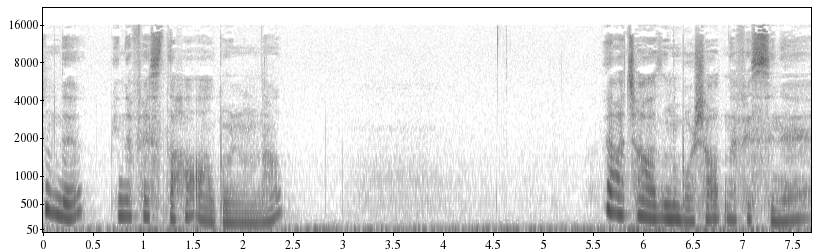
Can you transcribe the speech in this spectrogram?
Şimdi bir nefes daha al burnundan. Ve aç ağzını boşalt nefesini.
